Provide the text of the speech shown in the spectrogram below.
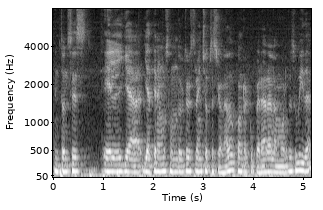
Entonces, él ya, ya tenemos a un Doctor Strange obsesionado con recuperar al amor de su vida.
